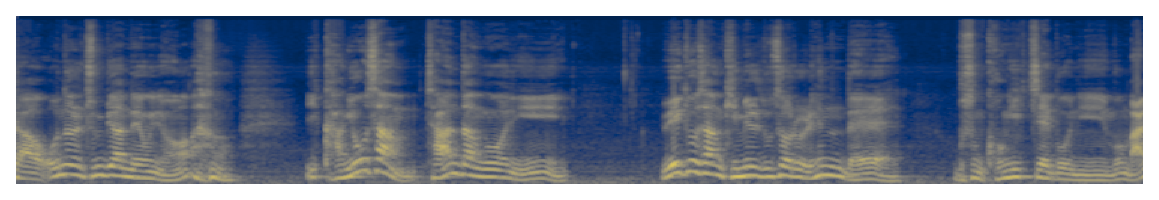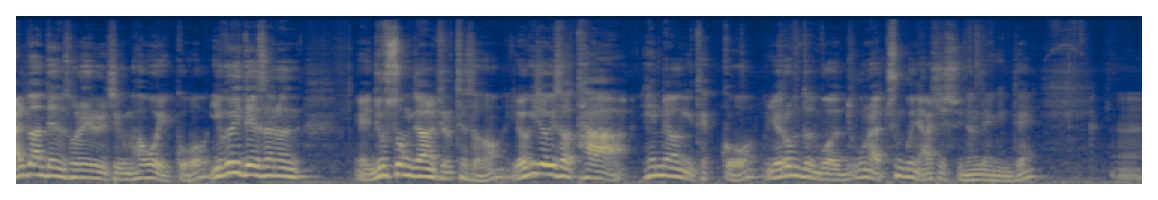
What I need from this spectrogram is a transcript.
자, 오늘 준비한 내용은요. 이 강효상 자한당 의원이 외교상 기밀 누설을 했는데 무슨 공익제보니 뭐 말도 안 되는 소리를 지금 하고 있고 이거에 대해서는 예, 뉴스공장을 비롯해서 여기저기서 다 해명이 됐고 여러분도 뭐 누구나 충분히 아실 수 있는 내용인데 어,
